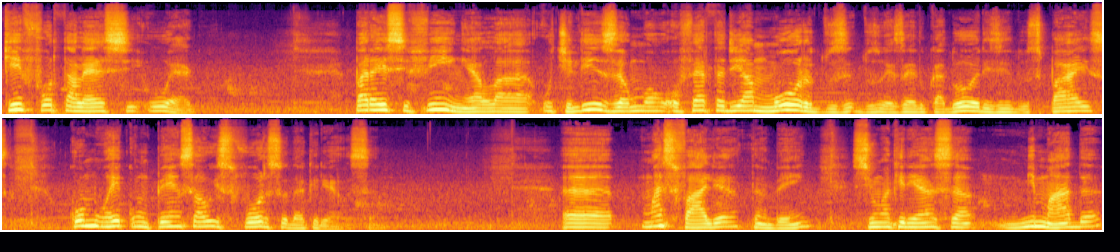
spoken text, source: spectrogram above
que fortalece o ego. Para esse fim, ela utiliza uma oferta de amor dos, dos educadores e dos pais como recompensa ao esforço da criança. Uh, mas falha também se uma criança mimada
